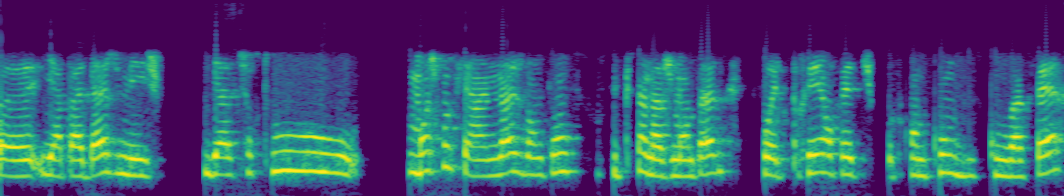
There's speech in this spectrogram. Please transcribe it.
euh, il n'y a pas d'âge, mais il y a surtout. Moi, je pense qu'il y a un âge dans le sens où c'est plus un âge mental. Il faut être prêt, en fait. Il faut se rendre compte de ce qu'on va faire,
